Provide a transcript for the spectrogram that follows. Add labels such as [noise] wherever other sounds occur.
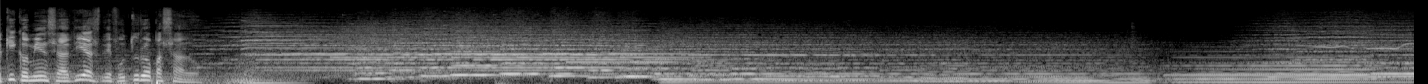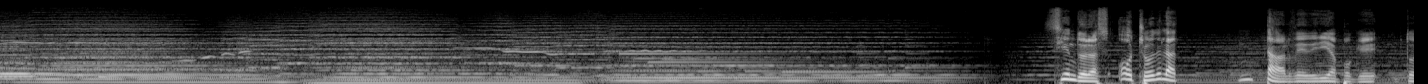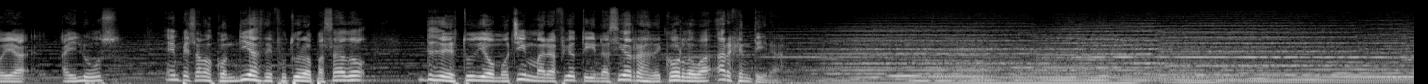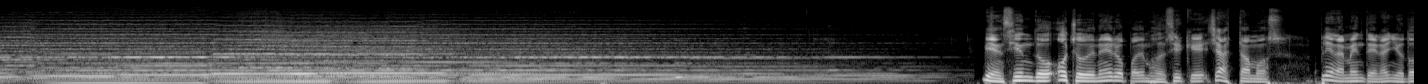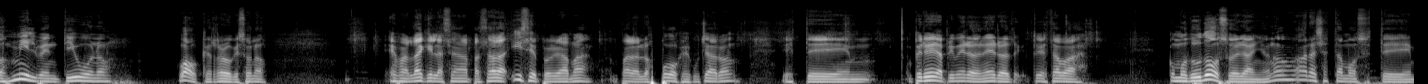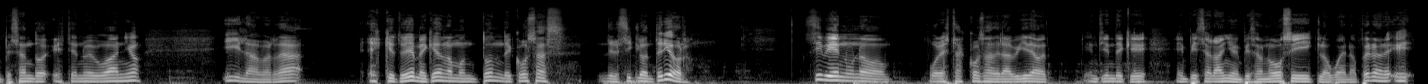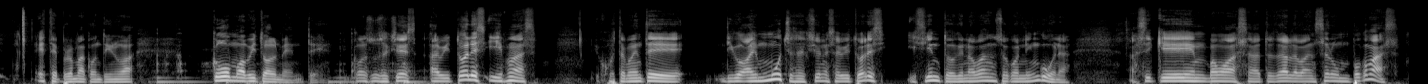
Aquí comienza Días de Futuro Pasado. Siendo las 8 de la tarde, diría, porque todavía hay luz, empezamos con Días de Futuro Pasado desde el estudio Mochín Marafiotti en las sierras de Córdoba, Argentina. Bien, siendo 8 de enero, podemos decir que ya estamos plenamente en el año 2021. ¡Wow! ¡Qué raro que sonó! Es verdad que la semana pasada hice el programa para los pocos que escucharon, este, pero era primero de enero, todavía estaba como dudoso el año, ¿no? Ahora ya estamos este, empezando este nuevo año y la verdad es que todavía me quedan un montón de cosas del ciclo anterior. Si bien uno por estas cosas de la vida entiende que empieza el año, empieza un nuevo ciclo, bueno, pero este programa continúa como habitualmente, con sus secciones habituales y es más, justamente digo, hay muchas secciones habituales y siento que no avanzo con ninguna. Así que vamos a tratar de avanzar un poco más.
